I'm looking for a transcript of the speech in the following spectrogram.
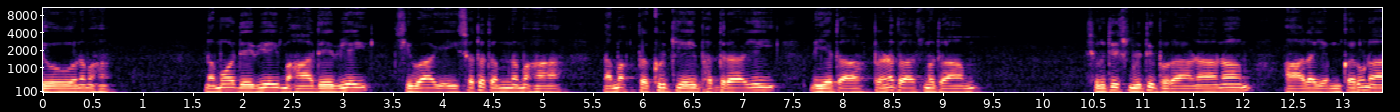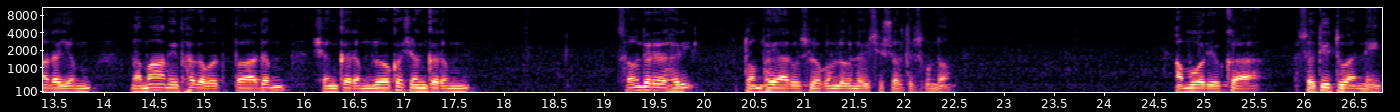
శ్రీగురుభ్యో నమ నమో దేవ్యై మహాదేవ్యై శివాయై సతతం నమ నమ ప్రకృత్యై భద్రాయై నియత ప్రణతాస్మతాం శృతిస్మృతిపురాణానాం ఆలయం కరుణాలయం నమామి భగవత్పాదం శంకరం లోకశంకరం సౌందర్యహరి తొంభై ఆరో శ్లోకంలో ఉన్న విశేషాలు తెలుసుకుందాం. అమ్మవారి యొక్క సతీత్వాన్ని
